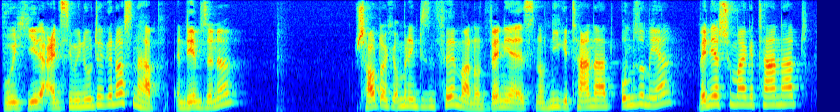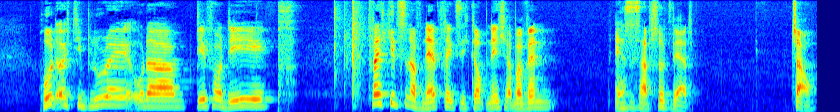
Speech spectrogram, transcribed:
wo ich jede einzelne Minute genossen habe. In dem Sinne, schaut euch unbedingt diesen Film an und wenn ihr es noch nie getan habt, umso mehr. Wenn ihr es schon mal getan habt, holt euch die Blu-ray oder DVD. Pff, vielleicht gibt es ihn auf Netflix, ich glaube nicht, aber wenn, er ist es absolut wert. Ciao.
